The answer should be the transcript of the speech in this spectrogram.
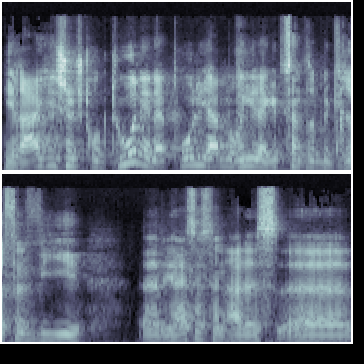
hierarchischen Strukturen in der Polyamorie. Da gibt es dann so Begriffe wie, äh, wie heißt das denn alles? Äh,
